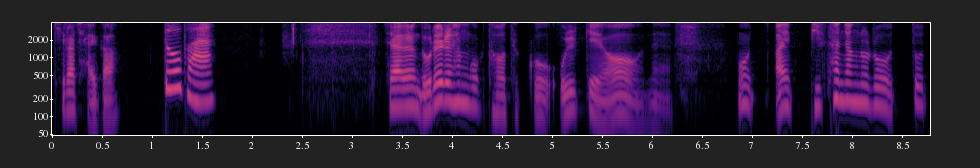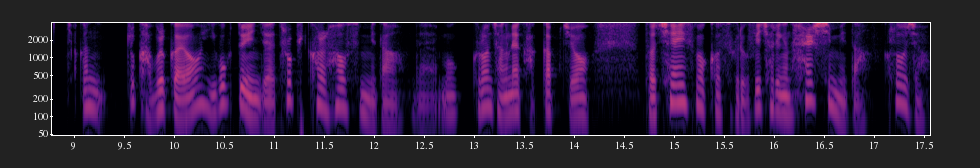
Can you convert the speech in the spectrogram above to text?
키라 잘 가. 또 봐. 자, 그럼 노래를 한 곡 더 듣고 올게요. 네. 뭐, 아예 비슷한 장르로 또 약간 쭉 가볼까요? 이 곡도 이제 tropical house입니다. 네, 뭐 그런 장르에 가깝죠. The Chainsmokers 그리고 featuring은 할시입니다. Closer.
